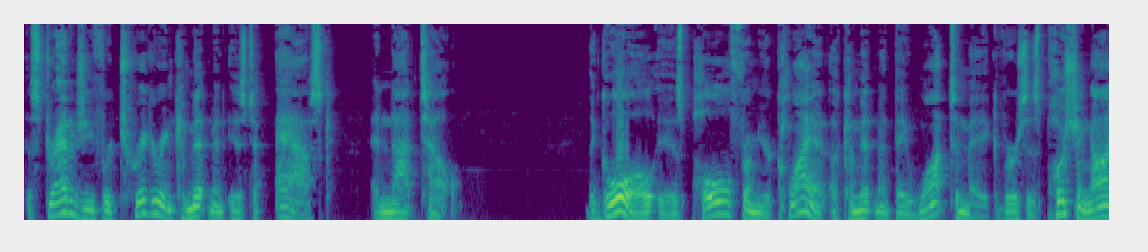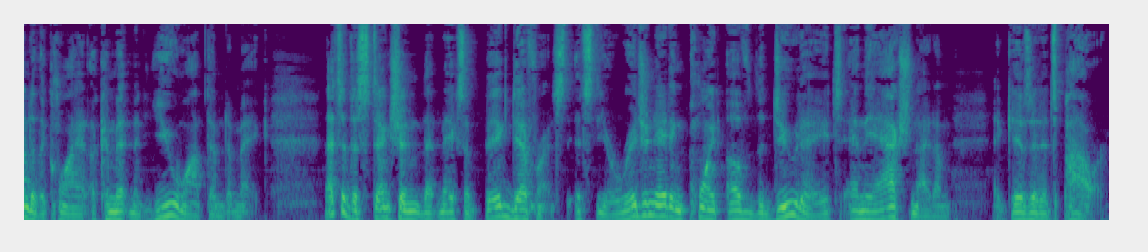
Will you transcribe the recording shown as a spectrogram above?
the strategy for triggering commitment is to ask and not tell. The goal is pull from your client a commitment they want to make versus pushing onto the client a commitment you want them to make. That's a distinction that makes a big difference. It's the originating point of the due date and the action item that gives it its power.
